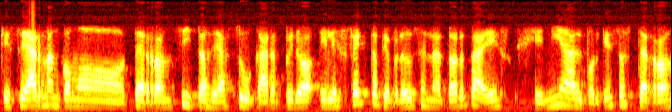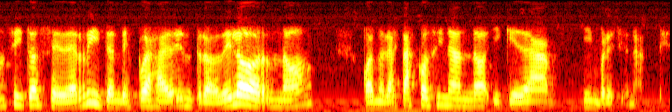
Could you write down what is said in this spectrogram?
que se arman como terroncitos de azúcar, pero el efecto que produce en la torta es genial, porque esos terroncitos se derriten después adentro del horno, cuando la estás cocinando, y queda impresionante.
